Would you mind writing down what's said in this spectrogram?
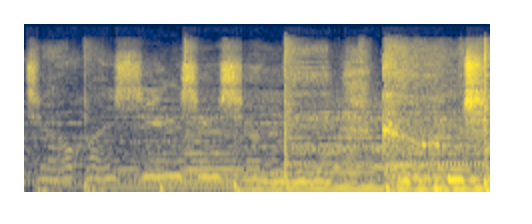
交换星星相可红尘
